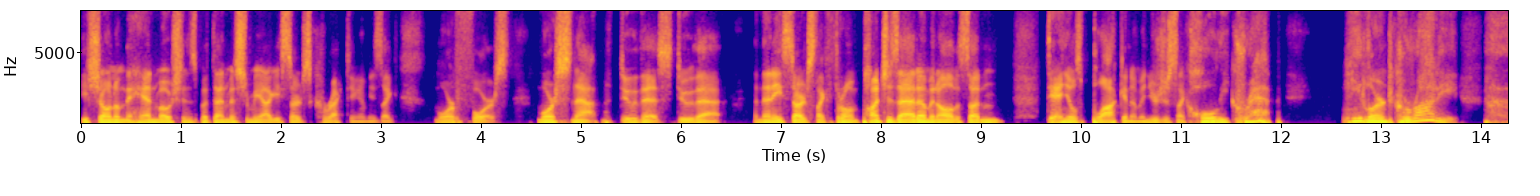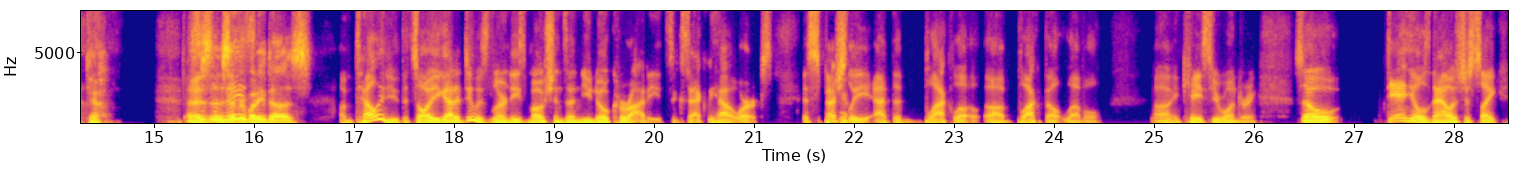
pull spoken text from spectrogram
he's showing him the hand motions, but then Mr. Miyagi starts correcting him. He's like, "More force, more snap. Do this, do that." And then he starts like throwing punches at him, and all of a sudden, Daniel's blocking him, and you're just like, "Holy crap! He learned karate." Yeah. This as, is as everybody does I'm telling you, that's all you got to do is learn these motions, and you know karate. It's exactly how it works, especially at the black lo- uh, black belt level. Uh, Mhm. In case you're wondering, so Daniels now is just like,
